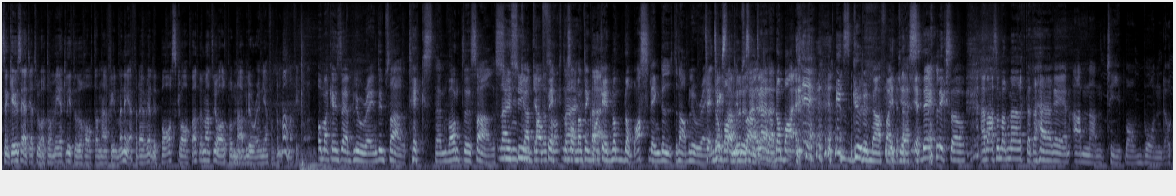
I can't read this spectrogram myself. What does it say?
sen kan jag ju säga att jag tror att de vet lite hur hatad den här filmen är. För det är väldigt barskrapat med material på den här Blu-rayn jämfört med de andra filmerna. Och man kan ju säga Blu-ray, typ så här, texten var inte så här Nej, synkad, och perfekt och nej. sånt. Man tänkte bara okej, de, de bara slängde ut den här Blu-ray. Te- De texten bara, typ så här, nej, nej, De bara, eh, it's good enough I guess. Det är liksom, ja, alltså man märkte att det här är en annan typ av Bond och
